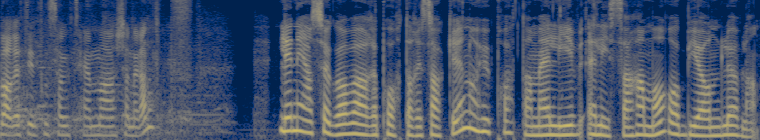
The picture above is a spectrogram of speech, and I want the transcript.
bare et interessant tema generelt. Linnea Søgaard var reporter i saken, og hun prata med Liv Elisa Hammer og Bjørn Løvland.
